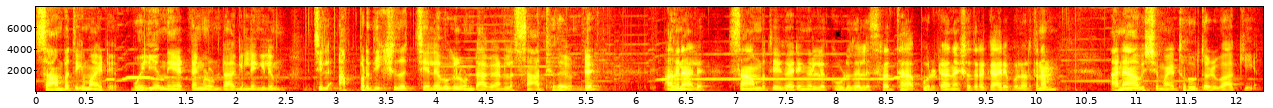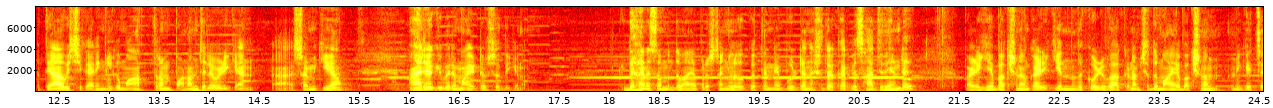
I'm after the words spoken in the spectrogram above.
സാമ്പത്തികമായിട്ട് വലിയ നേട്ടങ്ങൾ ഉണ്ടാകില്ലെങ്കിലും ചില അപ്രതീക്ഷിത ചെലവുകൾ ഉണ്ടാകാനുള്ള സാധ്യതയുണ്ട്. അതിനാൽ സാമ്പത്തിക കാര്യങ്ങളിൽ കൂടുതൽ ശ്രദ്ധ പുരുട്ട നക്ഷത്രക്കാർ പുലർത്തണം. അനാവശ്യമായ ധൂർത്ത് ഒഴിവാക്കി അത്യാവശ്യ കാര്യങ്ങൾക്ക് മാത്രം പണം ചെലവഴിക്കാൻ ശ്രമിക്കുക. ആരോഗ്യപരമായിട്ട് ശ്രദ്ധിക്കണം. ദഹന സംബന്ധമായ പ്രശ്നങ്ങളൊക്കെ തന്നെ പുരുട്ട നക്ഷത്രക്കാർക്ക് സാധ്യതയുണ്ട്. പഴകിയ ഭക്ഷണം കഴിക്കുന്നത് ഒഴിവാക്കണം. ശുദ്ധമായ ഭക്ഷണം മികച്ച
